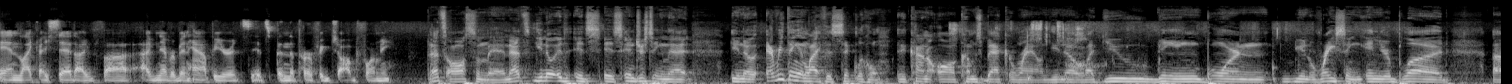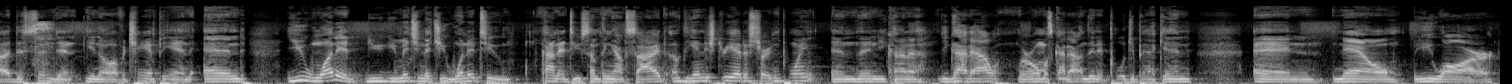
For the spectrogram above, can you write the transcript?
and like I said, I've uh, I've never been happier. It's it's been the perfect job for me. That's awesome, man. That's you know it, it's it's interesting that you know everything in life is cyclical. It kind of all comes back around. You know, like you being born, you know, racing in your blood, uh, descendant, you know, of a champion, and you wanted you you mentioned that you wanted to kind of do something outside of the industry at a certain point, and then you kind of you got out or almost got out, and then it pulled you back in, and now you are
